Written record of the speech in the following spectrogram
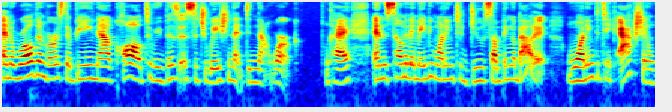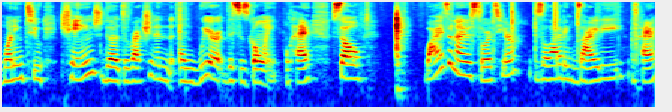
And the world in verse, they're being now called to revisit a situation that did not work okay and it's telling me they may be wanting to do something about it wanting to take action wanting to change the direction and, and where this is going okay so why is the nine of swords here there's a lot of anxiety okay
